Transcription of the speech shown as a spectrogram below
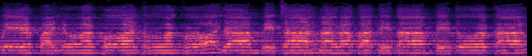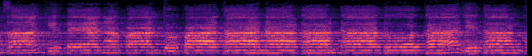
เวปโยโคทุกขยามปิชังนารปฏิตามปิทุกขังสังคิเตนะปัญจุปาทานาคันธาทุขายิทังโค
